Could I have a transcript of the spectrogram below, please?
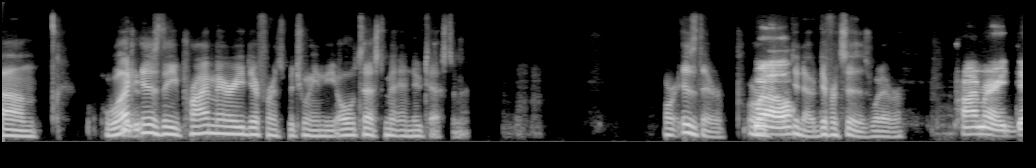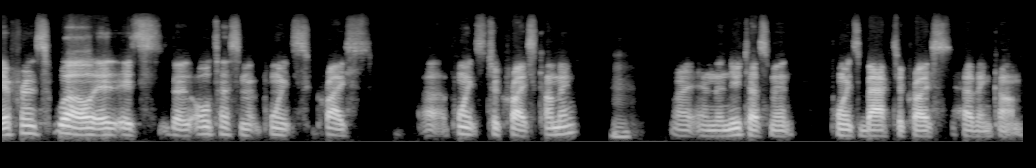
Um, what mm-hmm. is the primary difference between the Old Testament and New Testament? Or is there? Or, well, you know, differences, whatever. Primary difference. Well, it, it's the Old Testament points Christ uh, points to Christ coming, hmm. right, and the New Testament points back to Christ having come.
